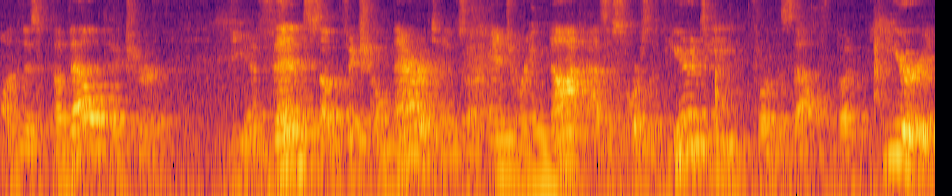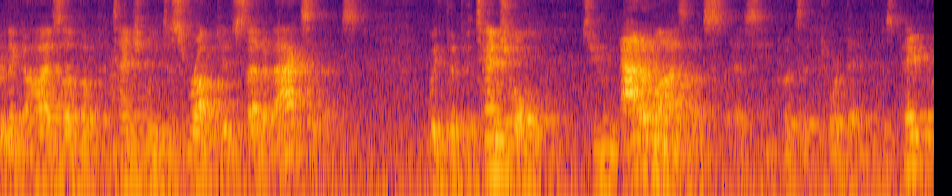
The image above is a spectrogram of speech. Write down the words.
on this Pavel picture, the events of fictional narratives are entering not as a source of unity for the self, but here in the guise of a potentially disruptive set of accidents, with the potential to atomize us, as he puts it toward the end of his paper.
